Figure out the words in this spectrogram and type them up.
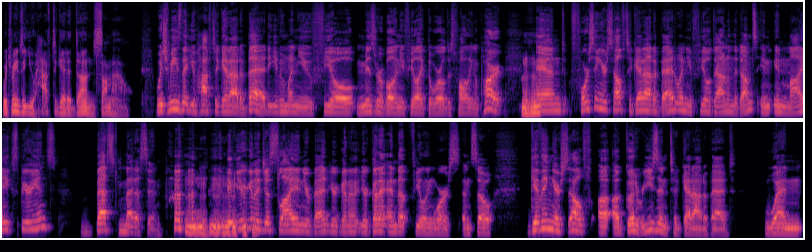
Which means that you have to get it done somehow. Which means that you have to get out of bed even when you feel miserable and you feel like the world is falling apart mm-hmm. and forcing yourself to get out of bed when you feel down in the dumps. In in my experience best medicine. If you're going to just lie in your bed you're going to you're to end up feeling worse. And so giving yourself a, a good reason to get out of bed when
